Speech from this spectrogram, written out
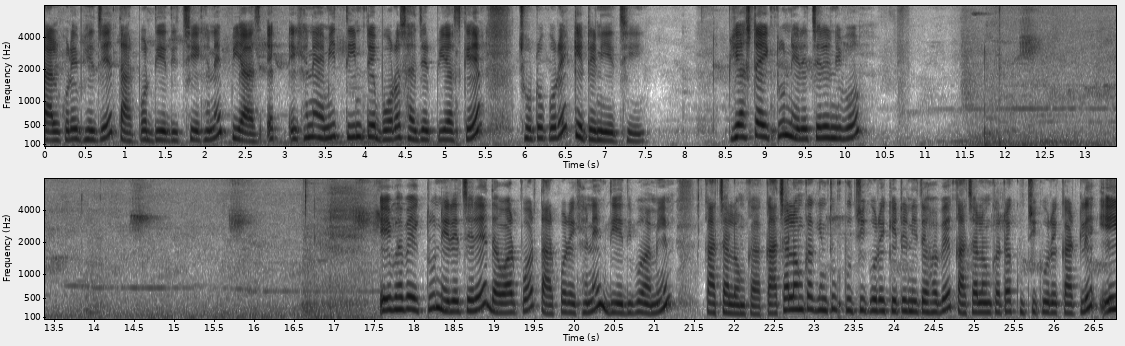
লাল করে ভেজে তারপর দিয়ে দিচ্ছি এখানে পেঁয়াজ। এখানে আমি তিনটে বড় সাইজের পেঁয়াজকে ছোট করে কেটে নিয়েছি। পেঁয়াজটা একটু নেড়ে চেড়ে নিব। এইভাবে একটু নেড়ে চেড়ে দেওয়ার পর তারপর এখানে দিয়ে দিব আমি কাঁচা লঙ্কা। কাঁচা লঙ্কা কিন্তু কুচি করে কেটে নিতে হবে। কাঁচা লঙ্কাটা কুচি করে কাটলে এই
